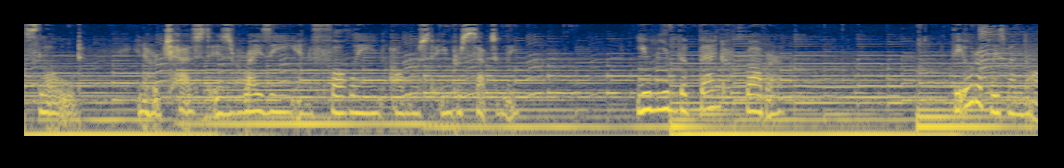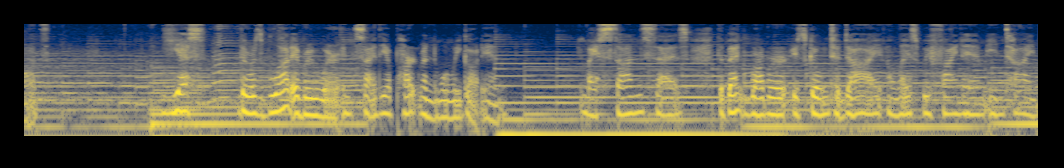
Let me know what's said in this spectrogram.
slowed, and her chest is rising and falling almost imperceptibly. You mean the bank robber? The older policeman nods. Yes, there was blood everywhere inside the apartment when we got in. My son says the bank robber is going to die unless we find him in time.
